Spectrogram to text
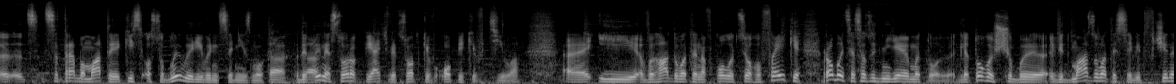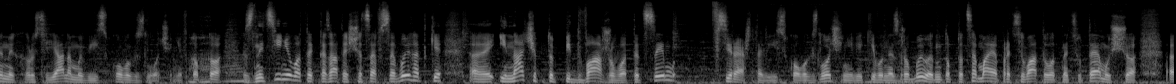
е, це, це треба мати якийсь особливий рівень цинізму. Так, В дитини 45% опіків тіла, Е, і вигадувати навколо цього фейки робиться це з однією метою для того, щоб відмазуватися від вчинених росіянами військових злочинів, тобто знецінювати, казати, що це все вигадки, е, і, начебто, підважувати цим. Всі решта військових злочинів, які вони зробили, ну тобто, це має працювати от на цю тему, що е,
